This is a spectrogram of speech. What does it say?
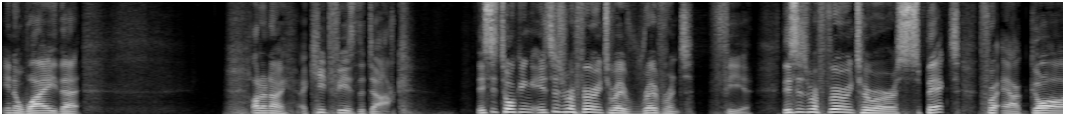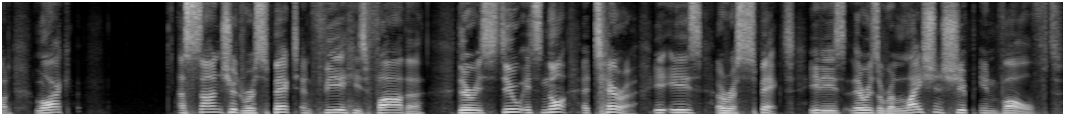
in a way that I don't know, a kid fears the dark. This is talking, this is referring to a reverent fear. This is referring to a respect for our God, like a son should respect and fear his father. There is still, it's not a terror, it is a respect. It is, there is a relationship involved.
